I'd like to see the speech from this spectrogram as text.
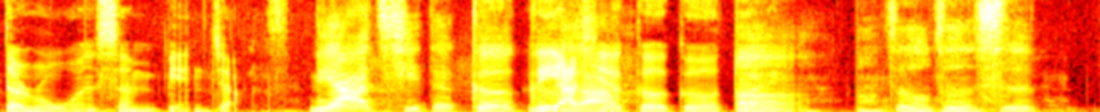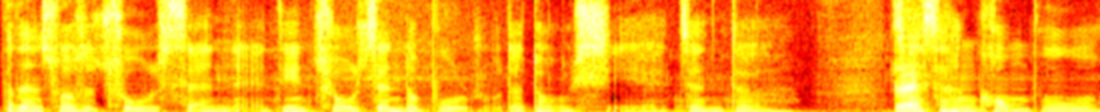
邓如文身边，这样子。林阿奇的哥哥，林阿奇的哥哥，对，嗯，这种真的是不能说是畜生哎，连畜生都不如的东西，真的，真是很恐怖。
